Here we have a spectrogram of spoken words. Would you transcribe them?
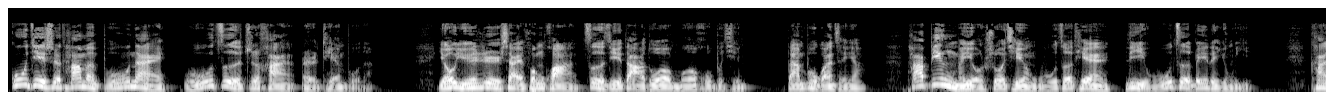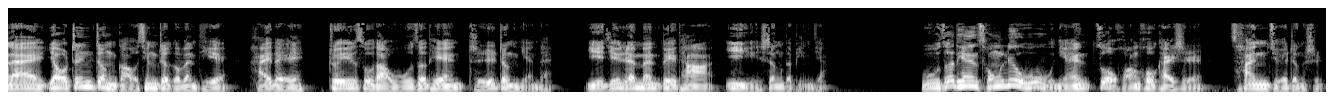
估计是他们不耐无字之憾而填补的。由于日晒风化，字迹大多模糊不清。但不管怎样，他并没有说清武则天立无字碑的用意。看来要真正搞清这个问题，还得追溯到武则天执政年代以及人们对她一生的评价。武则天从六五五年做皇后开始参决政事，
